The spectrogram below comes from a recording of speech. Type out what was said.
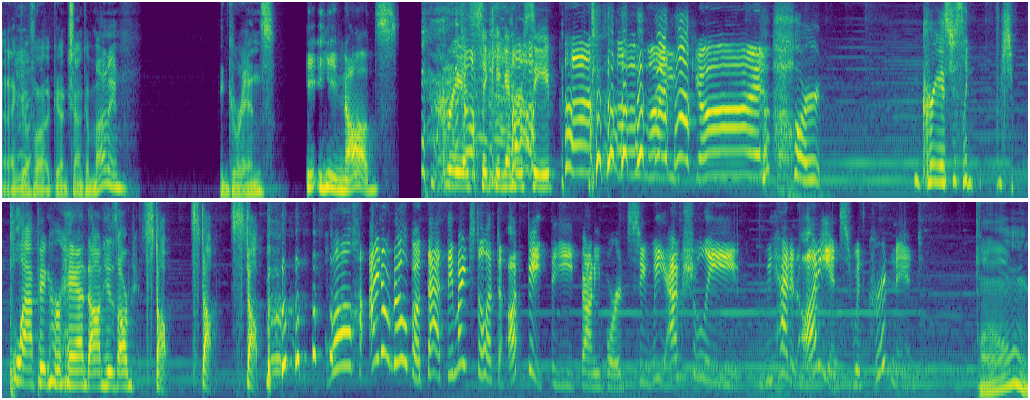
And I go for a good chunk of money. He grins. He, he nods. Gray is sinking in her seat. oh my god. Hart. Gray is just like just plapping her hand on his arm. Stop! Stop! Stop! Well, I don't know about that. They might still have to update the bounty board. See, we actually we had an audience with Ferdinand. Oh.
